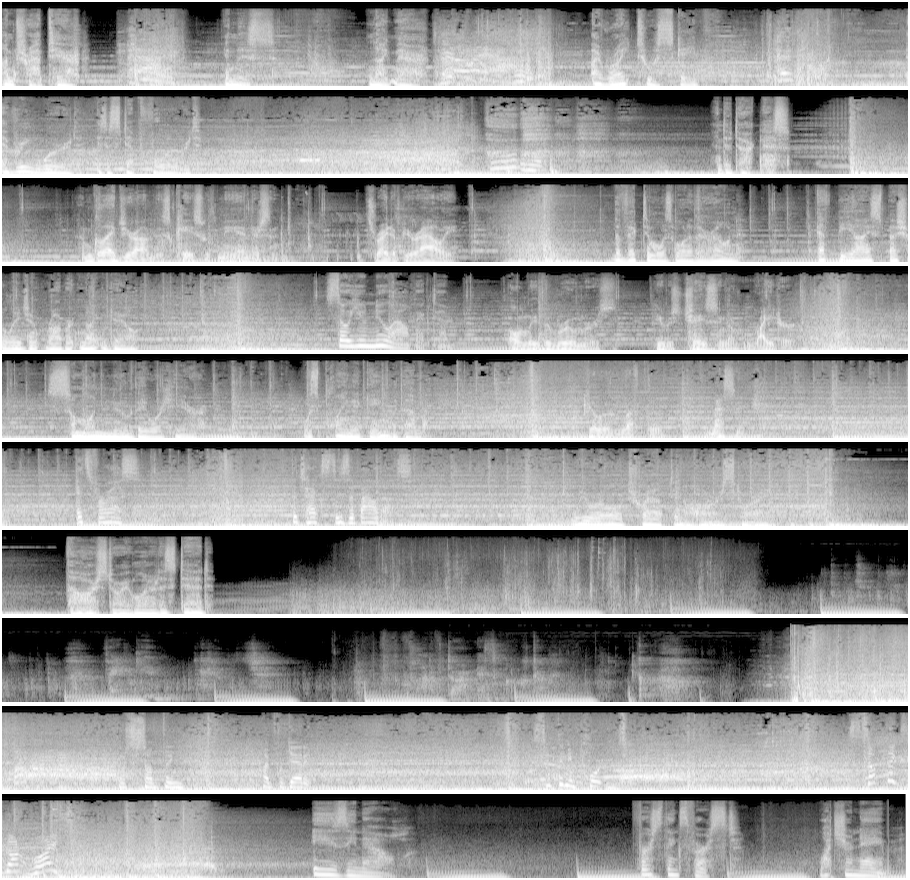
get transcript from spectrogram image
I'm trapped here. In this nightmare. I write to escape. Every word is a step forward. Into darkness. I'm glad you're on this case with me, Anderson. It's right up your alley. The victim was one of their own. FBI Special Agent Robert Nightingale. So you knew Al Victim? Only the rumors. He was chasing a writer. Someone knew they were here. Was playing a game with them. Killer left a message. It's for us. The text is about us. We were all trapped in a horror story. The horror story wanted us dead. Something I'm forgetting. Something important. Something's not right! Easy now. First things first. What's your name?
